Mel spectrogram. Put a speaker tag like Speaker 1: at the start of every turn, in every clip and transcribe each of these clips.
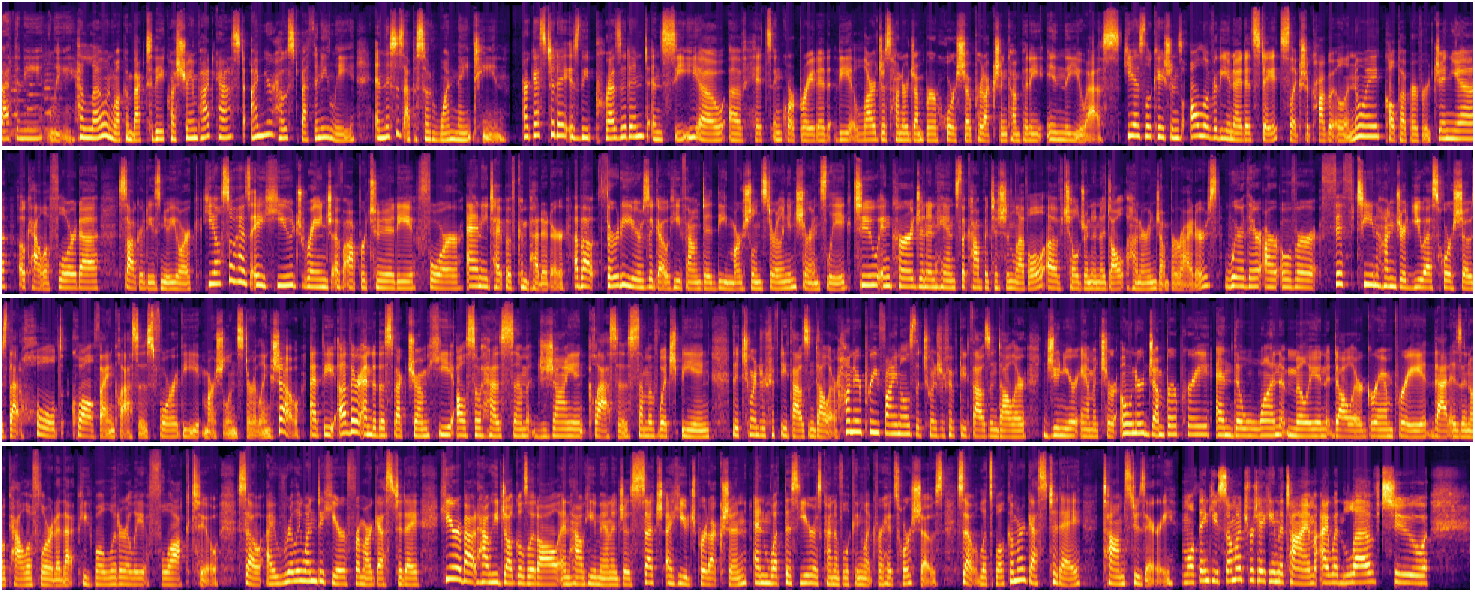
Speaker 1: Bethany Lee.
Speaker 2: Hello, and welcome back to the Equestrian Podcast. I'm your host, Bethany Lee, and this is episode 119. Our guest today is the president and CEO of HITS Incorporated, the largest hunter jumper horse show production company in the US. He has locations all over the United States, like Chicago, Illinois, Culpeper, Virginia, Ocala, Florida, Saugerties, New York. He also has a huge range of opportunity for any type of competitor. About 30 years ago, he founded the Marshall and Sterling Insurance League to encourage and enhance the competition level of children and adult hunter and jumper riders, where there are over over 1,500 US horse shows that hold qualifying classes for the Marshall and Sterling show. At the other end of the spectrum, he also has some giant classes, some of which being the $250,000 Hunter Prix finals, the $250,000 Junior Amateur Owner Jumper Prix, and the $1 million Grand Prix that is in Ocala, Florida, that people literally flock to. So I really wanted to hear from our guest today, hear about how he juggles it all and how he he manages such a huge production and what this year is kind of looking like for HITS Horse Shows. So let's welcome our guest today, Tom Struzzieri. Well, thank you so much for taking the time. I would love to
